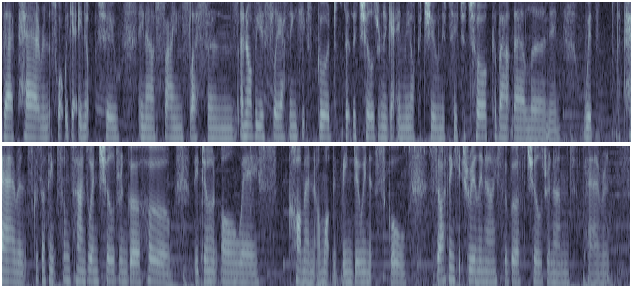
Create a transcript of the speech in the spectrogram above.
their parents, what we're getting up to in our science lessons. And obviously, I think it's good that the children are getting the opportunity to talk about their learning with the parents because I think sometimes when children go home, they don't always comment on what they've been doing at school. So I think it's really nice for both children and parents.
